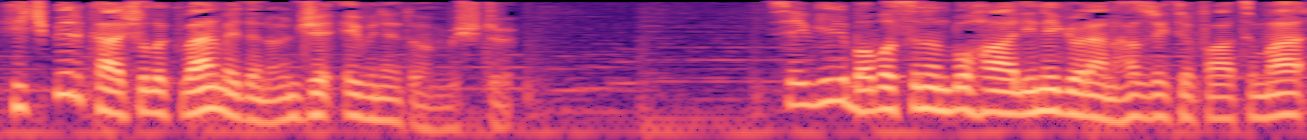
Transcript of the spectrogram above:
hiçbir karşılık vermeden önce evine dönmüştü. Sevgili babasının bu halini gören Hazreti Fatıma,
